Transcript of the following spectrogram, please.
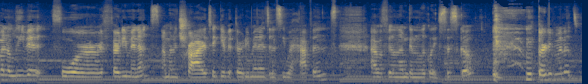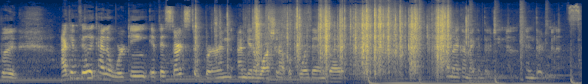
I'm gonna leave it for 30 minutes. I'm gonna try to give it 30 minutes and see what happens. I have a feeling I'm gonna look like Sisqó in 30 minutes, but I can feel it kind of working. If it starts to burn, I'm gonna wash it out before then, but I'm gonna come back in 13 minutes, in 30 minutes.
